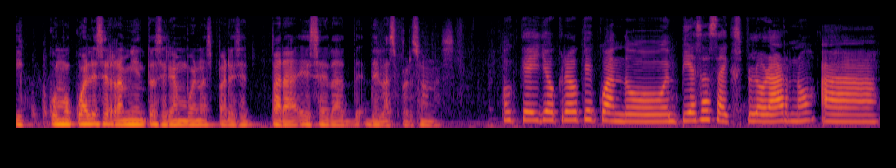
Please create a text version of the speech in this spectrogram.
y como cuáles herramientas serían buenas para, para esa edad de, las personas. Ok, yo creo que cuando empiezas a explorar, ¿no? A,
